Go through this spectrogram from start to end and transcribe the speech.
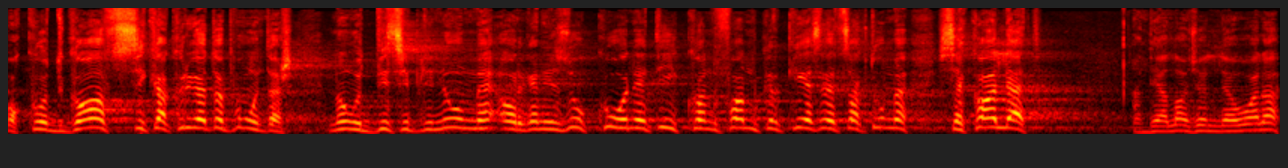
Po kohë të gatë s'i ka kry ato punë, tash me u disiplinu, me organizu kohën e tij konform kërkesëve të caktume, s'e ka let. Andaj Allahu xhelle ve ala,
